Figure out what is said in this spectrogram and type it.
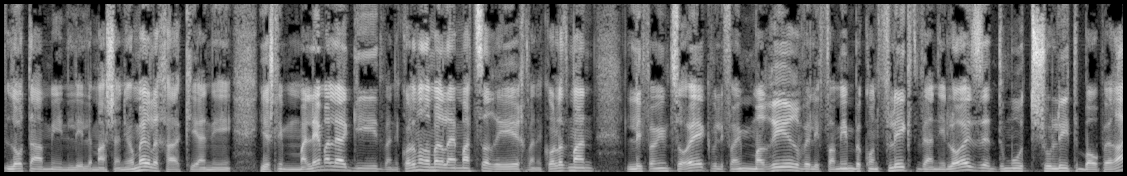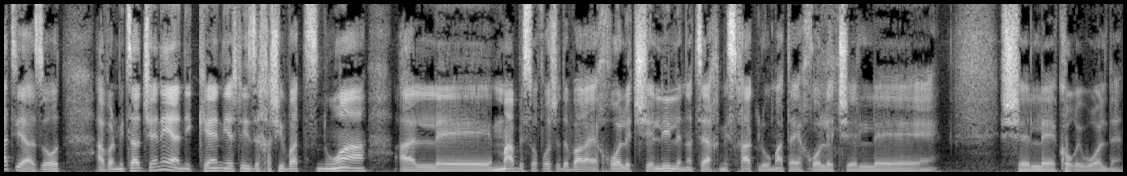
לא תאמין לי למה שאני אומר לך, כי אני, יש לי מלא מה להגיד, ואני כל הזמן אומר להם מה צריך, ואני כל הזמן לפעמים צועק, ולפעמים מריר, ולפעמים בקונפליקט, ואני לא איזה דמות שולית באופרציה הזאת, אבל מצד שני, אני כן, יש לי איזה חשיבה צנועה על uh, מה בסופו של דבר היכולת שלי לנצח משחק לעומת היכולת של... Uh, של אה, קורי וולדן,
